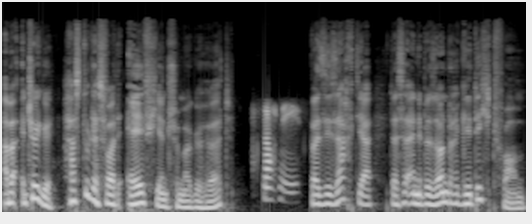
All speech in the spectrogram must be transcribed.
Aber Entschuldige, hast du das Wort Elfchen schon mal gehört? noch nie. Weil sie sagt ja, das ist eine besondere Gedichtform.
